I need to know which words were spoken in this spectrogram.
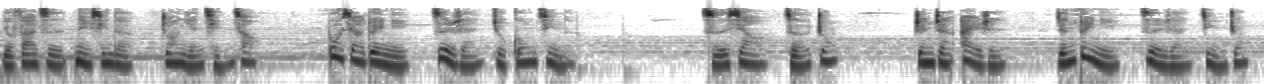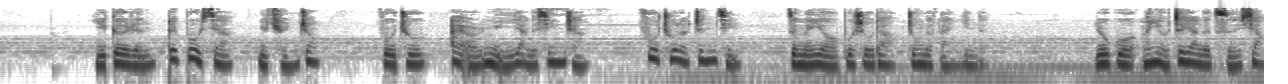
有发自内心的庄严情操，部下对你自然就恭敬了。慈孝则忠，真正爱人，人对你自然敬忠。一个人对部下与群众，付出爱儿女一样的心肠，付出了真情，则没有不收到忠的反应的。如果没有这样的慈孝，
